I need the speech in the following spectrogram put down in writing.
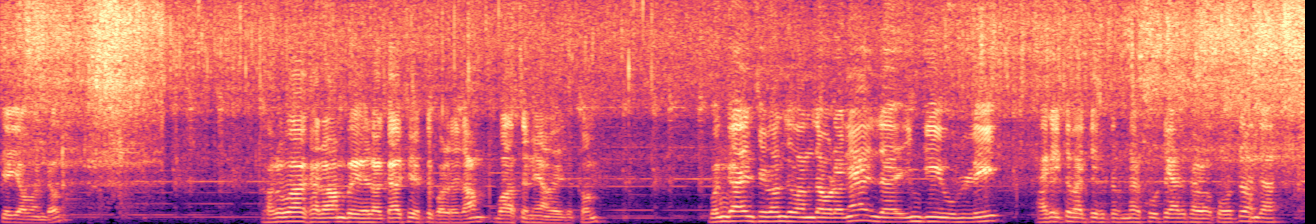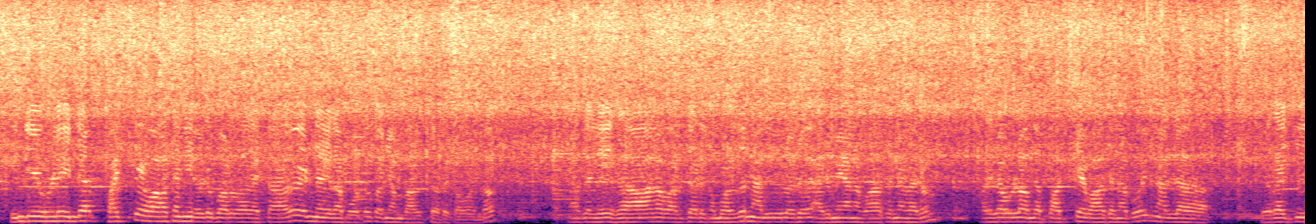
செய்ய வேண்டும். கருவா கராம்பு இலக்காய் சேர்த்துக் கொள்ளலாம். வாசனையாக இருக்கும். வெங்காயம் சிவந்து வந்த உடனே இந்த இஞ்சி உள்ளி அரைத்து வச்சிருக்கிற கூட்டியார்களை போட்டு அந்த இங்கே உள்ள இந்த பச்சை வாசனை எடுபடுவதற்காக எண்ணெயில் போட்டு கொஞ்சம் வறுத்தெடுக்க வேண்டும். அது லேசாக வறுத்தெடுக்கும் பொழுது நல்லொரு அருமையான வாசனை வரும். அதில் உள்ள அந்த பச்சை வாசனை போய் நல்ல இறக்கி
